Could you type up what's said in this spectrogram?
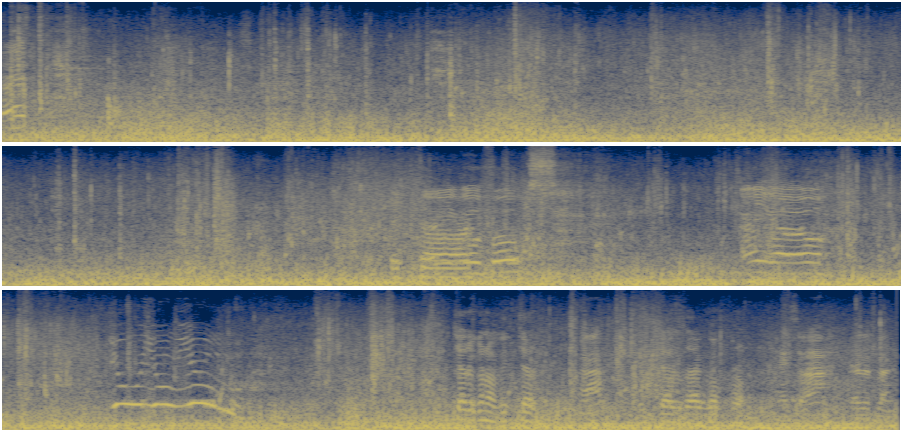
Right. There you go, folks. There you go. Yo, yo, yo. Picture ko na picture. Ha? Picture sa GoPro. Nice ah. Edit lang.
